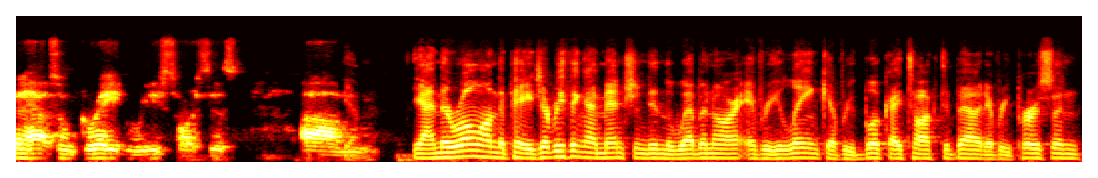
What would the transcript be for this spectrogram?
going to have some great resources. Um, yeah. Yeah, and they're all on the page. Everything I mentioned in the webinar, every link, every book I talked about, every person,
